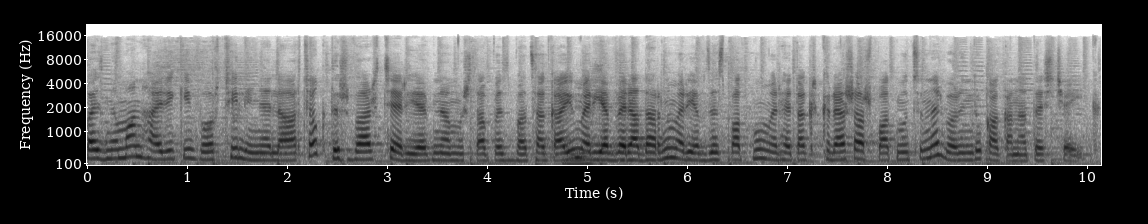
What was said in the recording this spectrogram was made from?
բայց նման հայրիկի ворթի լինելը արդյոք դժվար չէր, երբ նա մշտապես բացակայում էր եւ վերադառնում էր եւ ձեզ պատմում էր հետաքրքրաշարժ պատմություններ, որին դուք ականատես չէիք։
